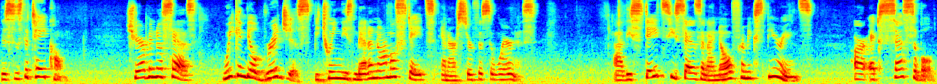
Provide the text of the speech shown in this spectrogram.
This is the take home. Sri Aurobindo says we can build bridges between these metanormal states and our surface awareness. Uh, these states, he says, and I know from experience, are accessible,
